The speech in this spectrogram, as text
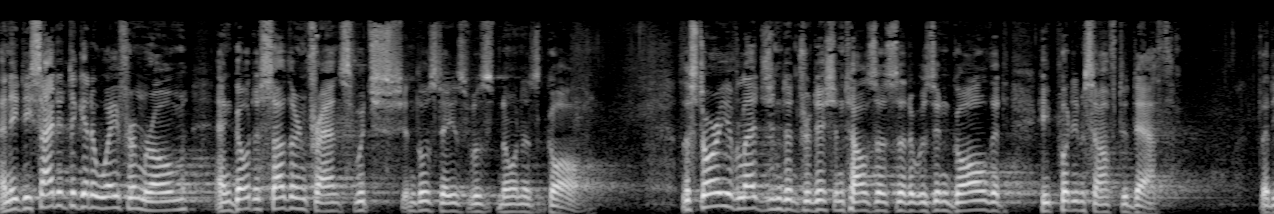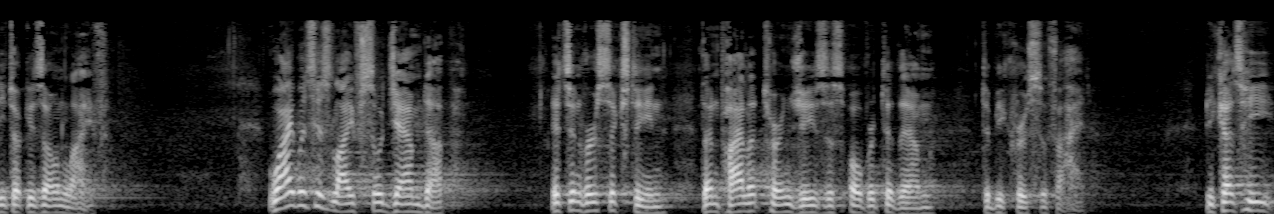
And he decided to get away from Rome and go to southern France, which in those days was known as Gaul. The story of legend and tradition tells us that it was in Gaul that he put himself to death, that he took his own life. Why was his life so jammed up? It's in verse 16. Then Pilate turned Jesus over to them to be crucified. Because he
